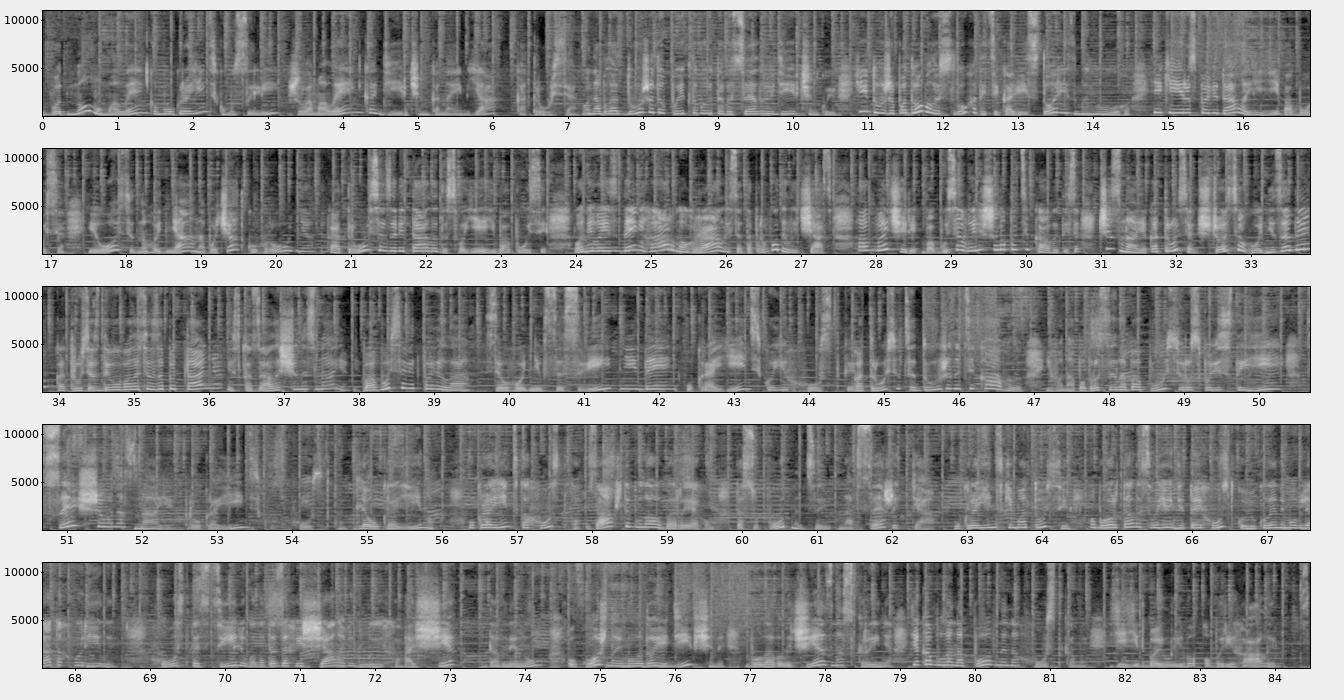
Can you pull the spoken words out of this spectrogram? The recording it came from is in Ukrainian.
В одному маленькому українському селі жила маленька дівчинка на ім'я Катруся. Вона була дуже допитливою та веселою дівчинкою. Їй дуже подобалось слухати цікаві історії з минулого, які їй розповідала її бабуся. І ось одного дня на початку грудня Катруся завітала до своєї бабусі. Вони весь день гарно гралися та проводили час. А ввечері бабуся вирішила поцікавитися, чи знає Катруся, що сьогодні за день. Катруся здивувалася запитанню і сказала, що не знає. Бабуся відповіла: сьогодні всесвітній день української хустки. Катрусю це дуже зацікавило, і вона попросила бабусю розповісти їй все, що вона знає про українську хустку. Для українок українська хустка завжди була оберегом та супутницею на все життя. Українські матусі обгортали своїх дітей хусткою, коли немовлята хворіли. Хустка зцілювала та захищала від лиха. А ще давнину у кожної молодої дівчини була величезна скриня, яка була наповнена хустками. Її дбайливо оберігали.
